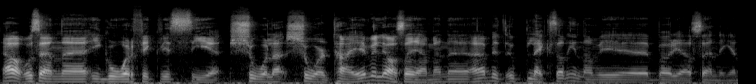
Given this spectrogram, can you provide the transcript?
Ja, och sen eh, igår fick vi se Shola Shortire vill jag säga, men eh, jag har blivit uppläxad innan vi eh, börjar sändningen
